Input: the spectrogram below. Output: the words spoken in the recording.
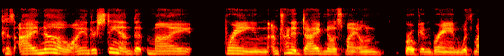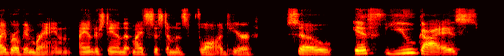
because I know, I understand that my brain, I'm trying to diagnose my own broken brain with my broken brain. I understand that my system is flawed here. So if you guys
